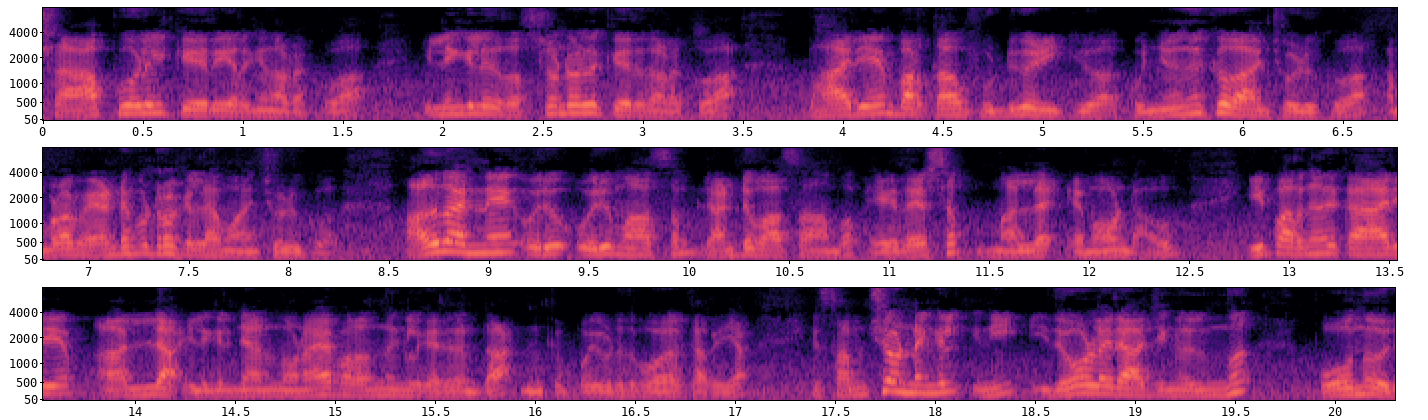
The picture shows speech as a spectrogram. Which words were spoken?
ഷാപ്പുകളിൽ കയറി ഇറങ്ങി നടക്കുക ഇല്ലെങ്കിൽ റെസ്റ്റോറന്റുകളിൽ കയറി നടക്കുക ഭാര്യയും ഭർത്താവും ഫുഡ് കഴിക്കുക കുഞ്ഞുങ്ങൾക്ക് വാങ്ങിച്ചു കൊടുക്കുക നമ്മുടെ വേണ്ടപ്പെട്ടവർക്കെല്ലാം വാങ്ങിച്ചു കൊടുക്കുക. അത് തന്നെ ഒരു ഒരു മാസം രണ്ട് മാസം ആകുമ്പോൾ ഏകദേശം നല്ല എമൗണ്ട് ആവും. ഈ പറഞ്ഞത് കാര്യം അല്ല ഇല്ലെങ്കിൽ ഞാൻ നുണയ പറഞ്ഞത് നിങ്ങൾ കരുതണ്ട. നിങ്ങൾക്ക് ഇപ്പോൾ ഇവിടുന്ന് പോയാൽ അറിയാം. സംശയം ഉണ്ടെങ്കിൽ ഇനി ഇതോടുള്ള രാജ്യങ്ങളിൽ നിന്ന് പോകുന്നവർ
